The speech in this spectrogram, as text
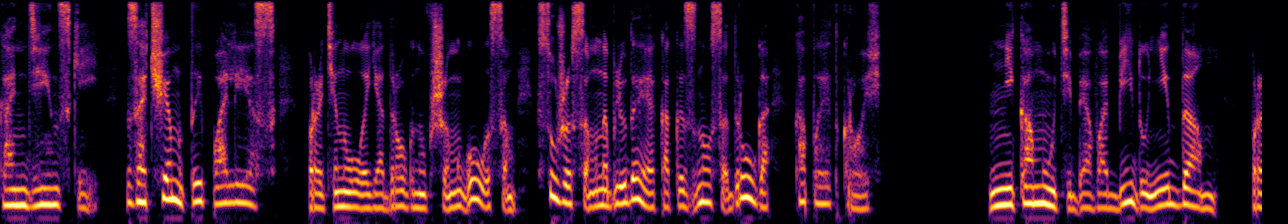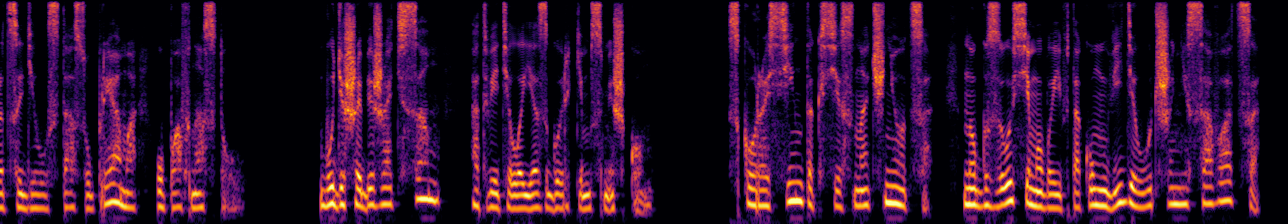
«Кандинский, зачем ты полез?» — протянула я дрогнувшим голосом, с ужасом наблюдая, как из носа друга капает кровь. «Никому тебя в обиду не дам», — процедил Стас упрямо, упав на стул. «Будешь обижать сам?» — ответила я с горьким смешком. «Скоро синтаксис начнется, но к Зосимовой в таком виде лучше не соваться»,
